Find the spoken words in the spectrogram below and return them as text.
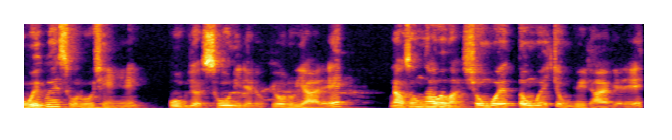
အဝေးကွင်းဆိုလို့ရှိရင် ပို့ပြီးတော့ဆိုးနေတယ်လို့ပြောလို့ရတယ်နောက်ဆုံး၅ဘွဲမှာရှုံးပွဲ၃ပွဲကြုံတွေ့ထားခဲ့တယ်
